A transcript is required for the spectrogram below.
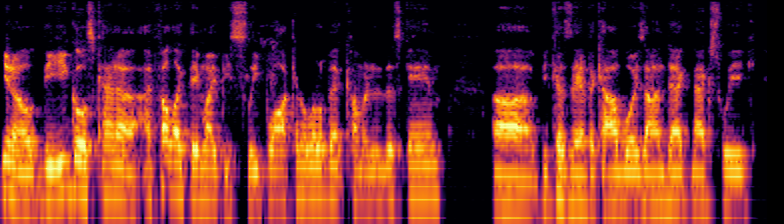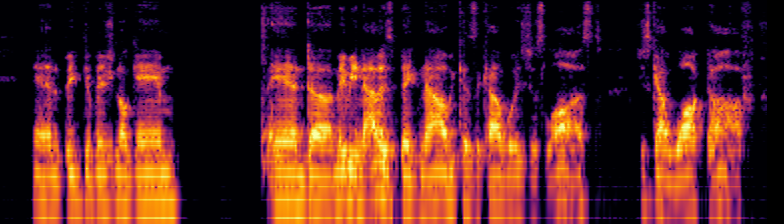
you know the Eagles kind of I felt like they might be sleepwalking a little bit coming into this game uh, because they have the Cowboys on deck next week and a big divisional game, and uh, maybe not as big now because the Cowboys just lost, just got walked off.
